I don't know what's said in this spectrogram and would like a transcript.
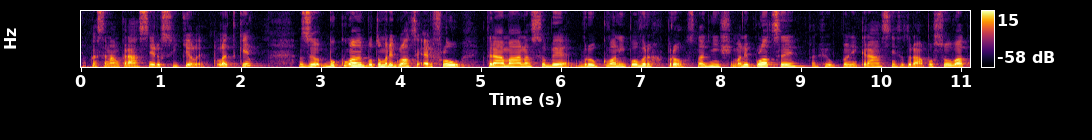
takhle se nám krásně rozsvítily ledky. Z boku máme potom regulaci airflow, která má na sobě vroubkovaný povrch pro snadnější manipulaci, takže úplně krásně se to dá posouvat.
